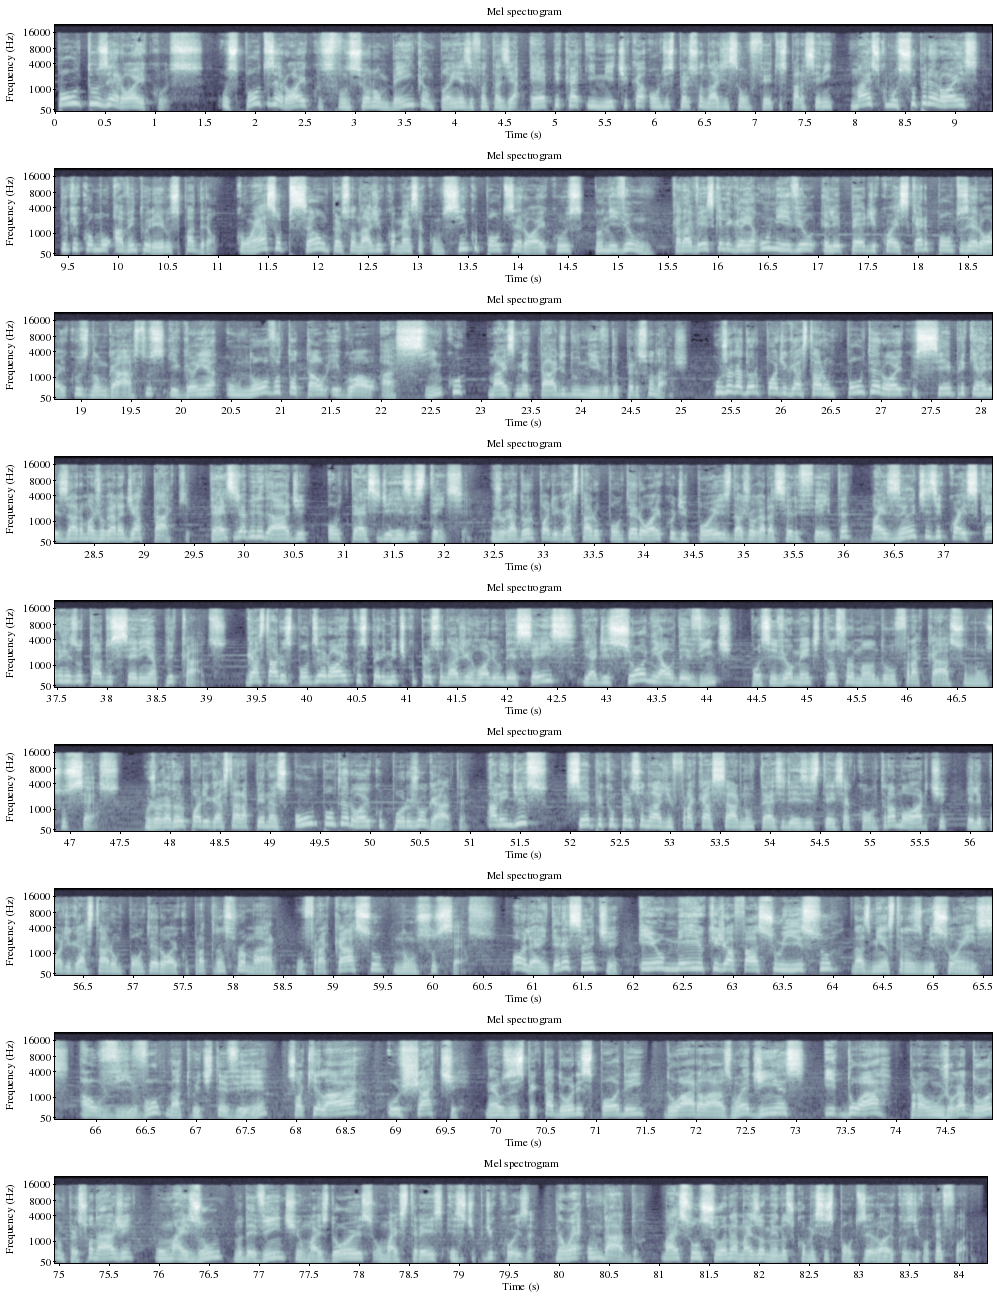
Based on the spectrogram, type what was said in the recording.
Pontos heróicos. Os pontos heróicos funcionam bem em campanhas de fantasia épica e mítica, onde os personagens são feitos para serem mais como super-heróis do que como aventureiros padrão. Com essa opção, o personagem começa com 5 pontos heróicos no nível 1. Cada vez que ele ganha um nível, ele perde quaisquer pontos heróicos não gastos e ganha um novo total igual a 5 mais metade do nível do personagem. Um jogador pode gastar um ponto heróico sempre que realizar uma jogada de ataque, teste de habilidade ou teste de resistência. O jogador pode gastar o ponto heróico depois da jogada ser feita, mas antes de quaisquer resultados serem aplicados. Gastar os pontos heróicos permite que o personagem role um D6 e adicione ao D20, possivelmente transformando um fracasso num sucesso. O jogador pode gastar apenas um ponto heróico por jogada. Além disso, Sempre que um personagem fracassar num teste de resistência contra a morte, ele pode gastar um ponto heróico para transformar um fracasso num sucesso. Olha, é interessante. Eu meio que já faço isso nas minhas transmissões ao vivo na Twitch TV, só que lá o chat, né, os espectadores podem doar lá as moedinhas e doar para um jogador, um personagem, um mais um no D20, um mais dois, um mais três, esse tipo de coisa. Não é um dado, mas funciona mais ou menos como esses pontos heróicos de qualquer forma.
